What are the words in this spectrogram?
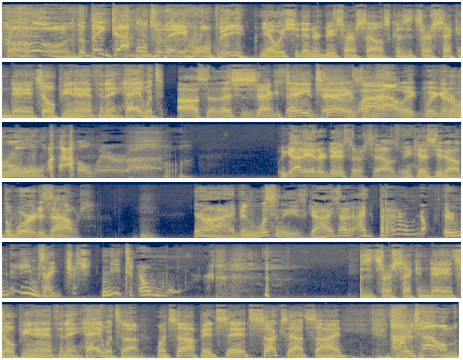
Ho ho! The baked apple today, Opie. Yeah, we should introduce ourselves because it's our second day. It's Opie and Anthony. Hey, what's Oh, so this is our Second day too. day. So now we're, we're gonna rule. wow, we're uh, we got to introduce ourselves because you know the word is out. You know, I've been listening to these guys, I, I, but I don't know their names. I just need to know more. 'Cause It's our second day. It's Opie and Anthony. hey, what's up? What's up? It's it sucks outside. Hot town,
